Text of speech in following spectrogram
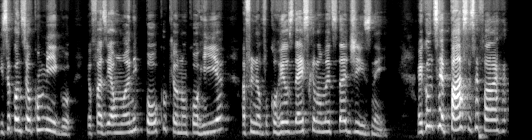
isso aconteceu comigo. Eu fazia um ano e pouco que eu não corria, eu falei, não, vou correr os 10 quilômetros da Disney. Aí quando você passa, você fala,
